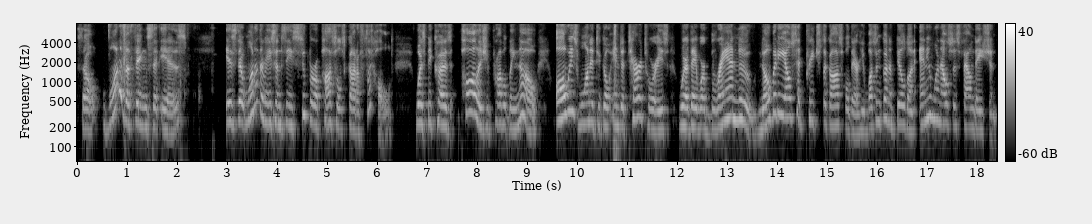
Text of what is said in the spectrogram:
So, one of the things that is, is that one of the reasons these super apostles got a foothold was because Paul, as you probably know, always wanted to go into territories where they were brand new. Nobody else had preached the gospel there. He wasn't going to build on anyone else's foundation.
